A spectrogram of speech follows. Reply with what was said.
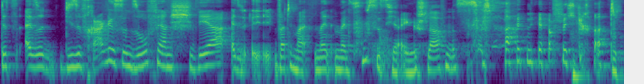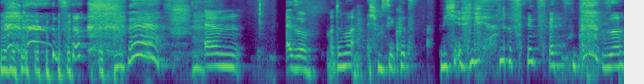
Das, also diese Frage ist insofern schwer. Also, äh, warte mal, mein, mein Fuß ist hier eingeschlafen. Das ist total nervig gerade. so. ähm, also, warte mal, ich muss hier kurz mich irgendwie anders hinsetzen. So.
